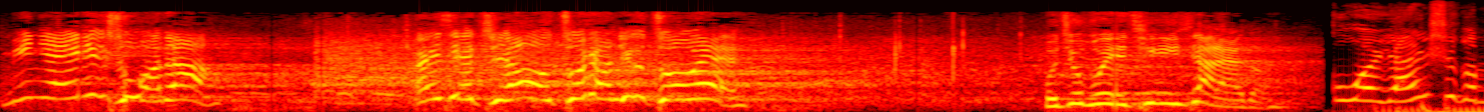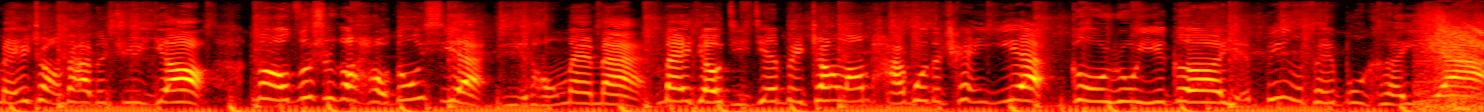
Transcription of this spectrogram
明年一定是我的，而且只要我坐上这个座位，我就不会轻易下来的。果然是个没长大的巨婴，脑子是个好东西。一彤妹妹卖掉几件被蟑螂爬过的衬衣，购入一个也并非不可以呀。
